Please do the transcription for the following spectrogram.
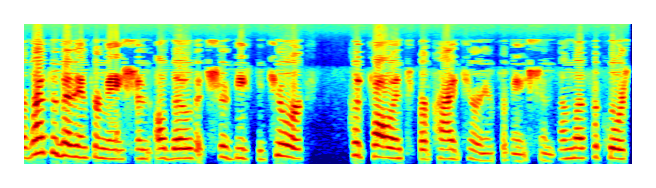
The rest of that information, although that should be secure, could fall into proprietary information, unless, of course,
